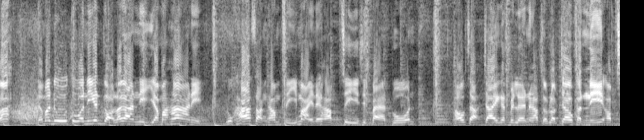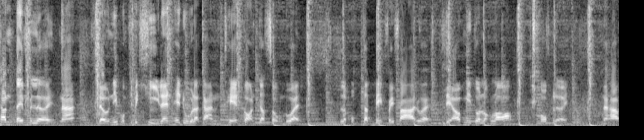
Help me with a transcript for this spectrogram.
มาเดี๋ยวมาดูตัวนี้กันก่อนแล้วกันนี่ยามาฮ่านี่ ลูกค้าสั่งทำสีใหม่นะครับ 48 โวลต์เอาสะใจกันไปเลยนะครับสำหรับเจ้าคันนี้ออปชั่นเต็มไปเลยนะเดี๋ยววันนี้ผมจะไปขี่เล่นให้ดูแล้วกันเทสก่อนจัดส่งด้วย ระบบตัดเบรกไฟฟ้าด้วย เดี๋ยวมีตัวล็อกล้อครบเลยนะครับ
